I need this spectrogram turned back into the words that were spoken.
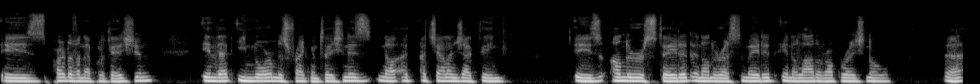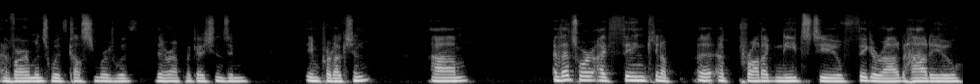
is part of an application in that enormous fragmentation is you know a, a challenge I think is understated and underestimated in a lot of operational uh, environments with customers with their applications in in production. Um, and that's where I think you know a, a product needs to figure out how to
